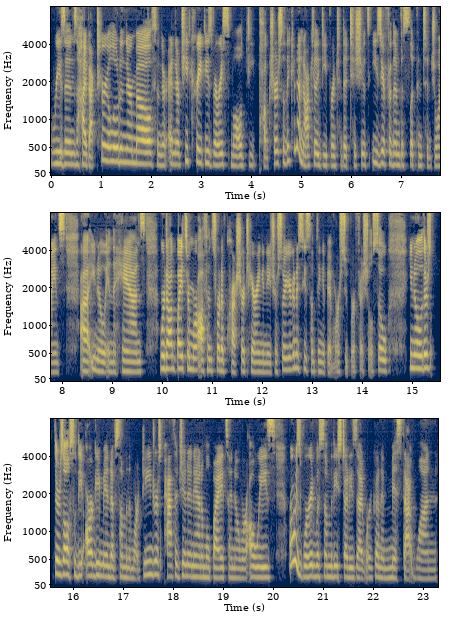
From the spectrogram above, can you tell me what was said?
reasons, high bacterial load in their mouth and their, and their teeth create these very small, deep punctures. So they can inoculate deeper into the tissue. It's easier for them to slip into joints, uh, you know, in the hands where dog bites are more often sort of crush or tearing in nature. So you're going to see something a bit more superficial. So, you know, there's there's also the argument of some of the more dangerous pathogen in animal bites. I know we're always we're always worried with some of these studies that we're going to miss that one,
